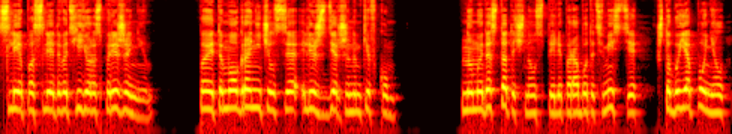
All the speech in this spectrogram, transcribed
слепо следовать ее распоряжениям, поэтому ограничился лишь сдержанным кивком. Но мы достаточно успели поработать вместе, чтобы я понял,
